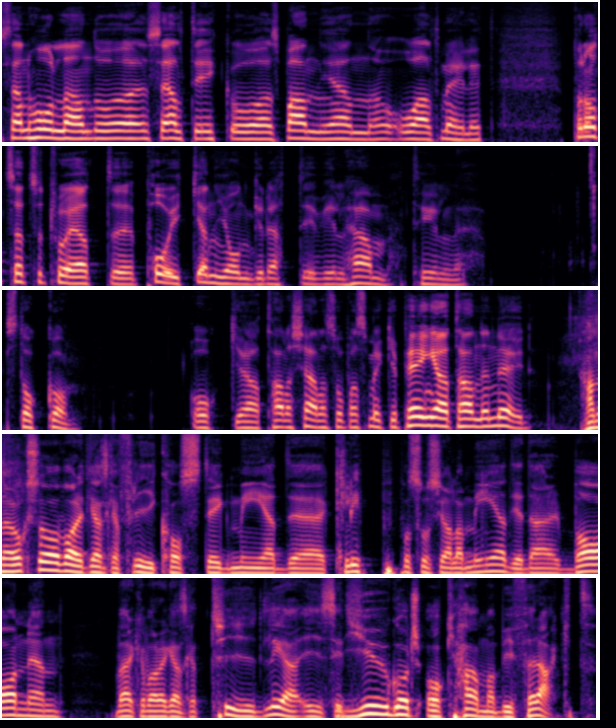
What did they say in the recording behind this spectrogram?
sen Holland och Celtic och Spanien och allt möjligt. På något sätt så tror jag att eh, pojken John Guidetti vill hem till Stockholm. Och att han har tjänat så pass mycket pengar att han är nöjd. Han har också varit ganska frikostig med eh, klipp på sociala medier där barnen verkar vara ganska tydliga i sitt Djurgårds och Hammarby-förakt.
